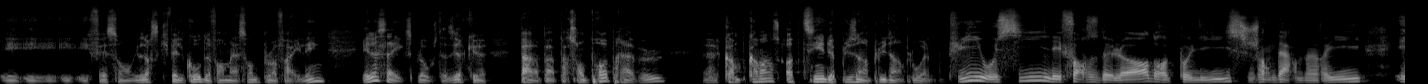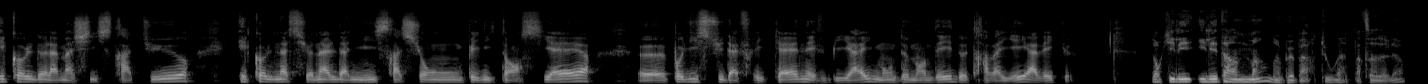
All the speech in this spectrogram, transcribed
et, fait son, lorsqu'il fait le cours de formation de profiling. Et là, ça explose. C'est-à-dire que par, son propre aveu, euh, commence, obtient de plus en plus d'emplois. Puis aussi les forces de l'ordre, police, gendarmerie, école de la magistrature, école nationale d'administration pénitentiaire, euh, police sud-africaine, FBI m'ont demandé de travailler avec eux. Donc, il est, en demande un peu partout à partir de là.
